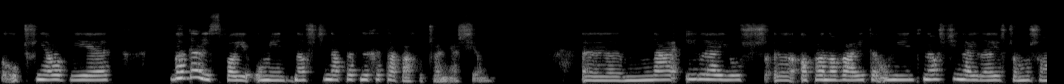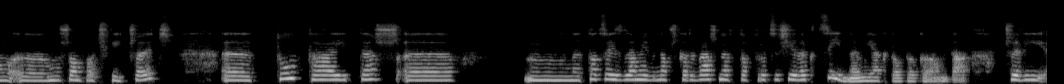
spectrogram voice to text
uczniowie badali swoje umiejętności na pewnych etapach uczenia się. E, Na ile już e, opanowali te umiejętności, na ile jeszcze muszą, e, muszą poćwiczyć. Tutaj też mm, to, co jest dla mnie na przykład ważne, to w procesie lekcyjnym, jak to wygląda, czyli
